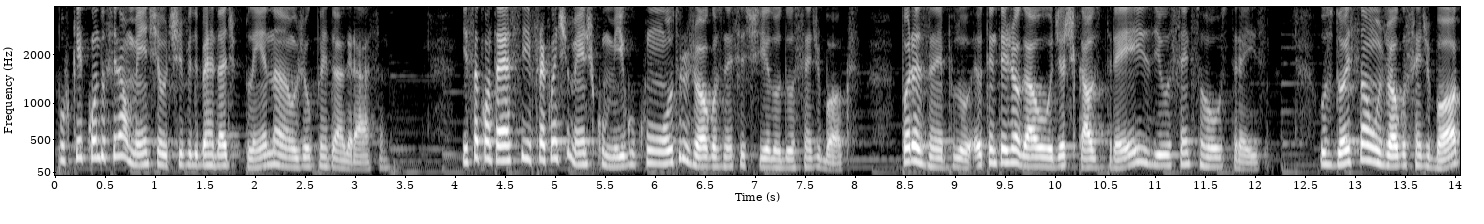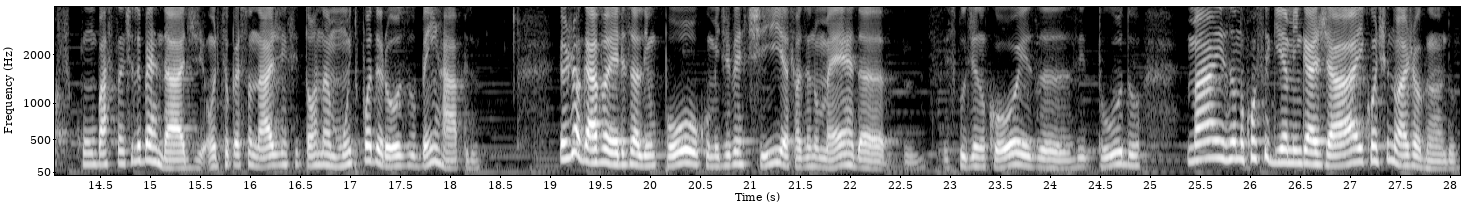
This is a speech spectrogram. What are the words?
por que quando finalmente eu tive liberdade plena o jogo perdeu a graça? Isso acontece frequentemente comigo com outros jogos nesse estilo do sandbox. Por exemplo, eu tentei jogar o Just Cause 3 e o Saints Row 3. Os dois são jogos sandbox com bastante liberdade, onde seu personagem se torna muito poderoso bem rápido. Eu jogava eles ali um pouco, me divertia fazendo merda, explodindo coisas e tudo, mas eu não conseguia me engajar e continuar jogando.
